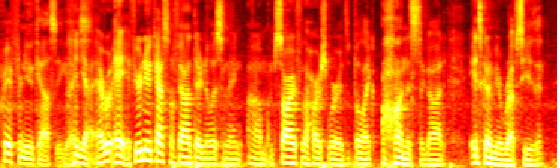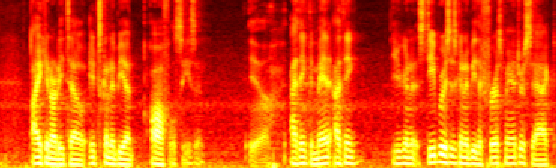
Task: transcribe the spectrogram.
pray for Newcastle, you guys. yeah. Every, hey, if you're Newcastle fan out there and you're listening, um, I'm sorry for the harsh words, but like, honest to God, it's gonna be a rough season. I can already tell it's gonna be an awful season. Yeah. I think the man. I think you're gonna. Steve Bruce is gonna be the first manager sacked,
